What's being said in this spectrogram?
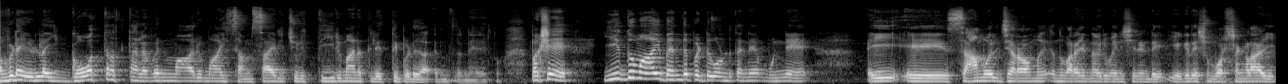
അവിടെയുള്ള ഈ ഗോത്ര തലവന്മാരുമായി സംസാരിച്ചൊരു തീരുമാനത്തിൽ എത്തിപ്പെടുക എന്ന് തന്നെയായിരുന്നു. പക്ഷേ ഇതുമായി ബന്ധപ്പെട്ടുകൊണ്ട് തന്നെ മുന്നേ ഈ സാമുൽ ജെറോം എന്ന് പറയുന്ന ഒരു മനുഷ്യനുണ്ട്. ഏകദേശം വർഷങ്ങളായി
